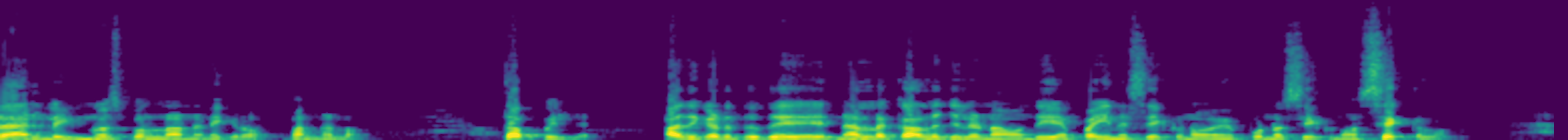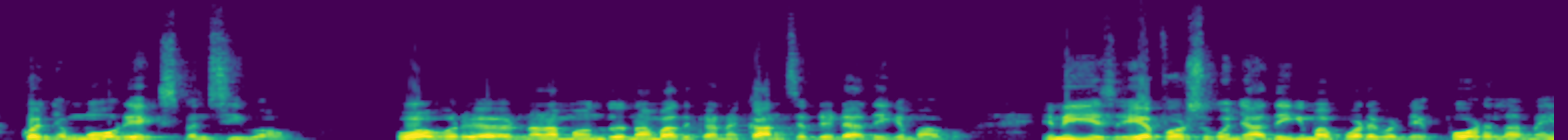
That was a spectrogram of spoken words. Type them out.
லேண்டில் இன்வெஸ்ட் பண்ணலான்னு நினைக்கிறோம். பண்ணலாம். தப்பு இல்லை. அதுக்கு அடுத்தது நல்ல காலேஜில் நான் வந்து என் பையனை சேர்க்கணும் என் பொண்ணை சேர்க்கணும் சேர்க்கலாம். கொஞ்சம் மோர் எக்ஸ்பென்சிவ் ஆகும். ஓவர் நம்ம வந்து நம்ம அதுக்கான கான்சன்ட்ரேட் அதிகமாகும். இன்னைக்கு எஃபர்ட்ஸ் கொஞ்சம் அதிகமாக போட வேண்டிய போடலாமே.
